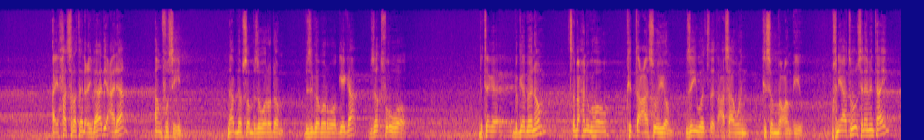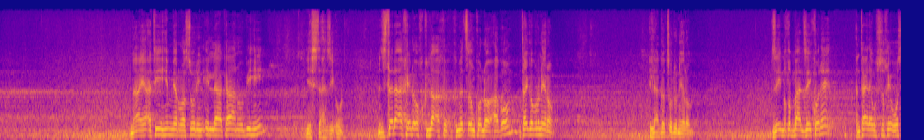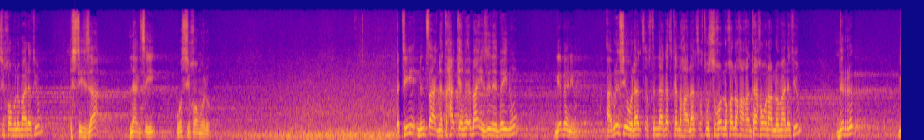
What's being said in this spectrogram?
ኣይ ሓስረተ ልዕባዲ ዓላ ኣንፉስህም ናብ ነብሶም ብዝወረዶም ብዝገበርዎ ጌጋ ብዘጥፍእዎ ብገበኖም ፅባሕ ንግሆ ክጠዓሱ እዮም ዘይወፅእ ጣዕሳ እውን ክስምዖም እዩ ምክንያቱ ስለምንታይ ማ የእትህም ምን ረሱል ኢላ ካኑ ብሂ የስተህዚኡን ንዝተላእከ ልኡኽ ክመፅእ እንከሎ ኣብኦም እንታይ ገብሩ ነይሮም ይላገፅሉ ነይሮም ዘይምቕባል ዘይኮነ እንታይ ወሲኾምሉ ማለት እዩ እስትህዛ ላግፂ ወሲኾምሉ እቲ ምንፃግ ነቲ ሓቂ ምእባይ እዚ ንበይኑ ገበን እዩ ኣብ ርእሲኡ ላግፂ ክትላገፅ ከለኻ ላግፂ ክትውስኸሉ ከለኻ እንታይ ይኸውን ኣሎ ማለት እዩ ድርብ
